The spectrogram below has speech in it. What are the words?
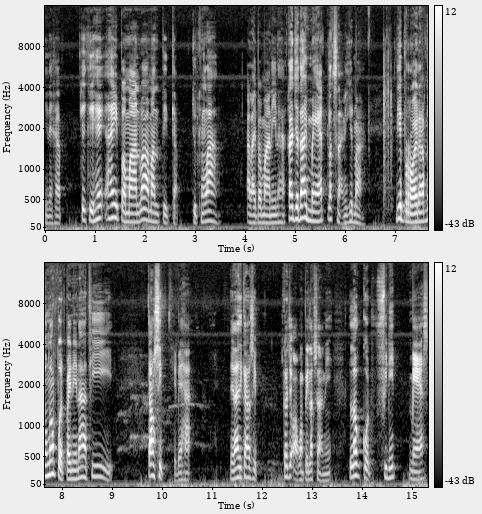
นี่นะครับ ก็คือให้ให้ประมาณว่ามันติดกับจุดข้างล่าง อะไรประมาณนี้นะฮะก็จะได้แมสลักษณะนี้ขึ้นมา เรียบร้อยนะครับน้องๆเปิดไปในหน้าที่ 90 เห็นไหมฮะในหน้าที่ 90 ก็จะออกมาเป็นลักษณะนี้ เรากด finish mask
